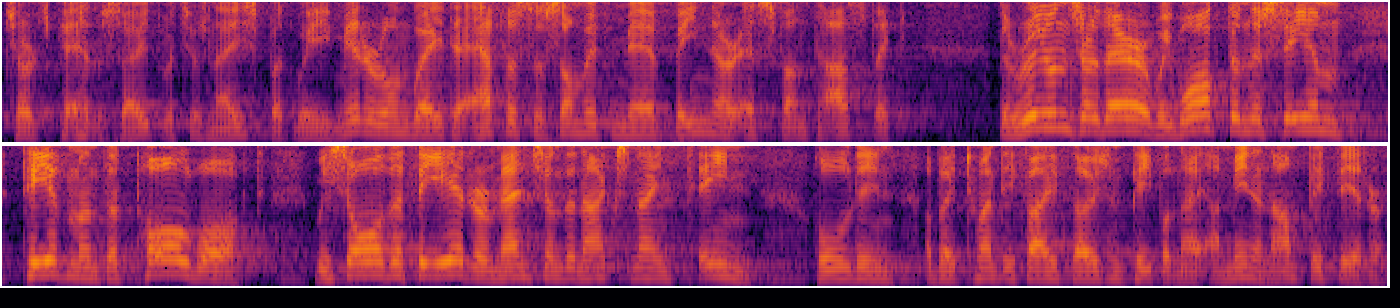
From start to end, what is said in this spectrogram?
church paid us out, which was nice, but we made our own way to Ephesus. Some of you may have been there. It's fantastic. The ruins are there. We walked on the same pavement that Paul walked. We saw the theatre mentioned in Acts 19, holding about 25,000 people. Now, I mean an amphitheatre.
